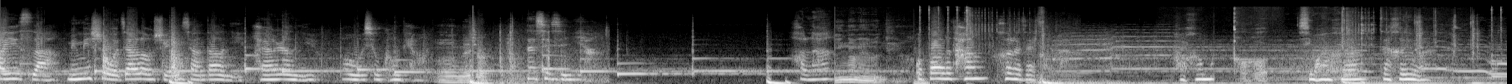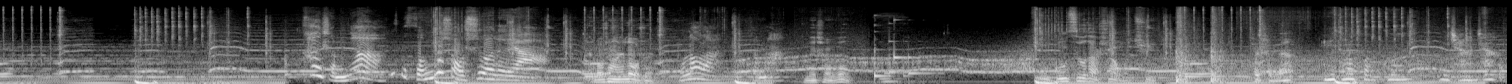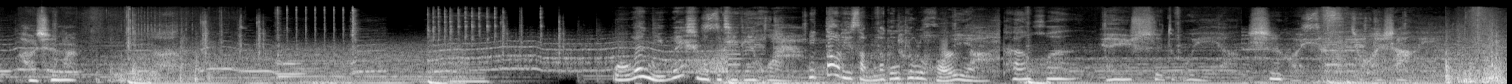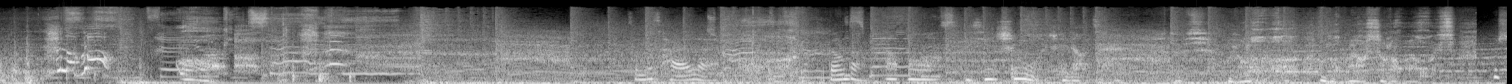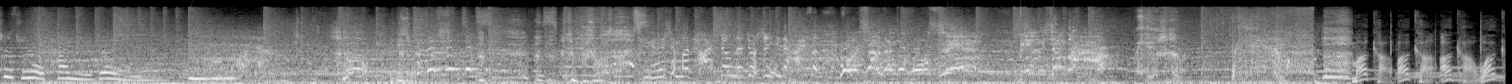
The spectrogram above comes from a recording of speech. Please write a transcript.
好意思啊，明明是我家漏水影响到你，还要让你帮我修空调。嗯，没事儿，那谢谢你啊。好了，应该没问题啊。我煲了汤，喝了再走吧。好喝吗？好喝。喜欢喝，再喝一碗。看什么呢？你魂不守舍的呀！楼上还漏水，不漏了，怎么了？没事儿问。我公司有点事儿，我去。这什么呀？鱼头火锅，你尝尝，好吃吗？我问你为什么不接电话呀？你到底怎么了？跟丢了魂儿一样。贪欢源于试毒一样，试过一次就会上瘾。老公。哦。怎么才来？等等，要不你先吃我这道菜？我有老婆，我老婆要生了，我要回去。不是只有他一个人吗？你。这不是我的孩子。凭什么他生的就是你的孩子，我生的就不是？凭什么？凭什么？玛卡巴卡阿卡哇。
